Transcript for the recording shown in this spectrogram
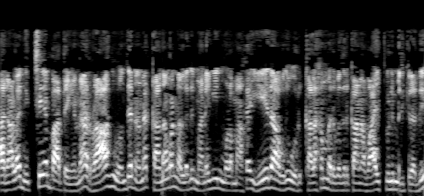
அதனால நிச்சயம் பாத்தீங்கன்னா ராகு வந்து என்னன்னா கணவன் அல்லது மனைவியின் மூலமாக ஏதாவது ஒரு கலகம் வருவதற்கான வாய்ப்புகளும் இருக்கிறது.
